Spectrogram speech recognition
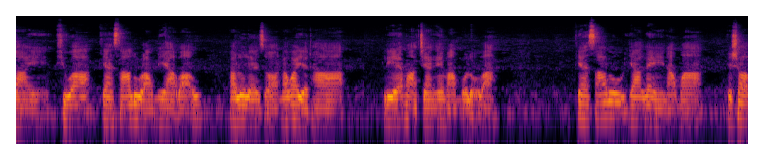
ကြရင် view ကပြန်စားလို့တော့မရပါဘူးဘာလို့လဲဆိုတော့နောက်ကရထားလေထဲမှာကြမ်းခဲ့မှာမို့လို့ပါပြန်စားလို့ရခဲ့ရင်တော့မှ bishop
